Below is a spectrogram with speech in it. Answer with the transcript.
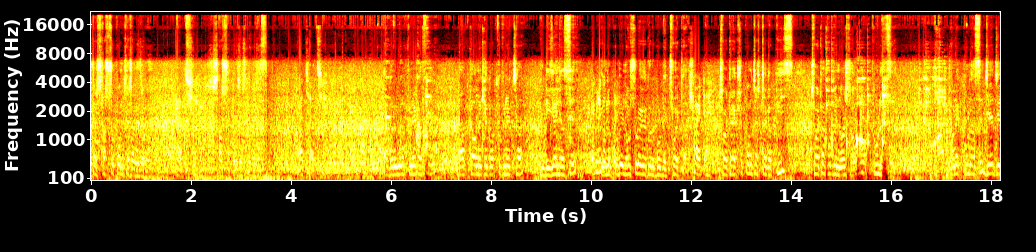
এটা সাতশো পঞ্চাশ টাকা যাবে। আচ্ছা। সাতশো পঞ্চাশ টাকা আচ্ছা আচ্ছা। তারপরে প্লেট আছে। ভাত খাওয়া অনেকে গর্ত প্লেট চা ডিজাইন আছে। এগুলি কত পড়বে? নশো টাকা করে পড়বে ছয়টা। ছয়টা। ছয়টা একশো পঞ্চাশ টাকা পিস ছয়টা পড়বে নশো। অনেক ফুল আছে। অনেক ফুল আছে যে যে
